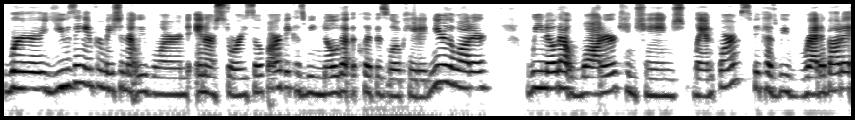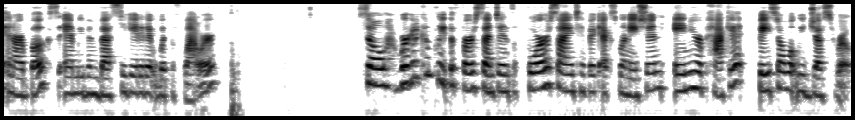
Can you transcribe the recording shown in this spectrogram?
We're using information that we've learned in our story so far because we know that the cliff is located near the water. We know that water can change landforms because we've read about it in our books and we've investigated it with the flower. So we're going to complete the first sentence for scientific explanation in your packet based on what we just wrote.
